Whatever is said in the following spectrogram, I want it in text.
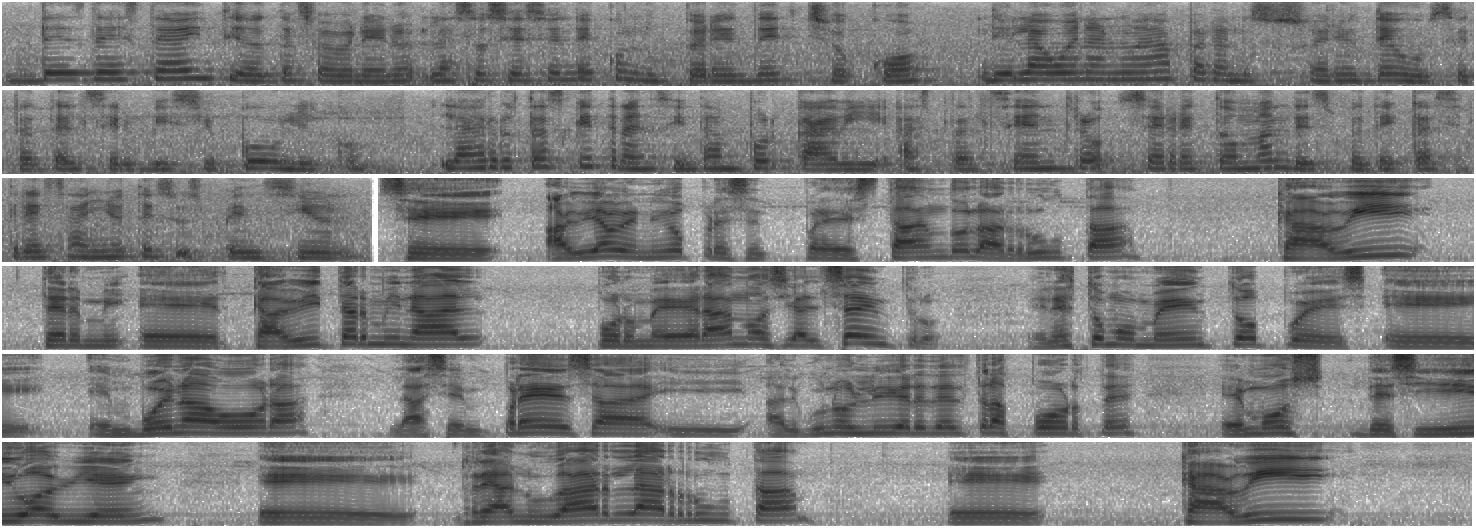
Desde este 22 de febrero, la Asociación de Conductores del Chocó dio la buena nueva para los usuarios de busetas del servicio público. Las rutas que transitan por Caví hasta el centro se retoman después de casi tres años de suspensión. Se había venido prestando la ruta eh, Terminal por Medrano hacia el centro. En este momento, pues eh, en buena hora, las empresas y algunos líderes del transporte hemos decidido a bien eh, reanudar la ruta eh, Cabí,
